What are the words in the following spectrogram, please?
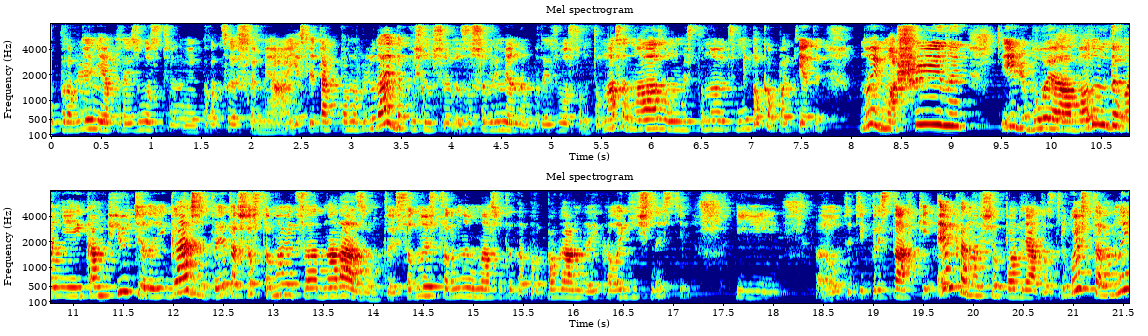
управлении производственными процессами. А если так понаблюдать, допустим, за современным производством, то у нас одноразовыми становятся не только пакеты, но и машины, и любое оборудование, и компьютеры, и гаджеты. Это все становится одноразовым. То есть, с одной стороны, у нас вот эта пропаганда экологичности и э, вот эти приставки эко на все подряд, а с другой стороны,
